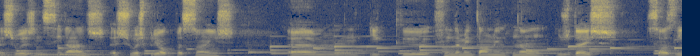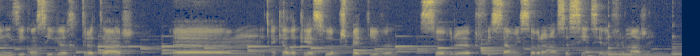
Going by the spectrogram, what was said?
as suas necessidades, as suas preocupações um, e que fundamentalmente não os deixe sozinhos e consiga retratar um, aquela que é a sua perspectiva sobre a profissão e sobre a nossa ciência de enfermagem.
